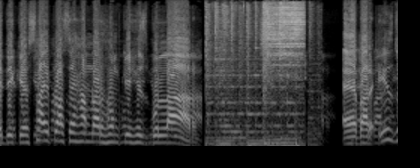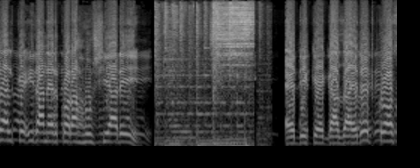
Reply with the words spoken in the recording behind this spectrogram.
এদিকে সাইপ্রাসে হামলার হুমকি হিজবুল্লাহর। এবার ইসরায়েলকে ইরানের করা হুঁশিয়ারি। এদিকে গাজায় রেড ক্রস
